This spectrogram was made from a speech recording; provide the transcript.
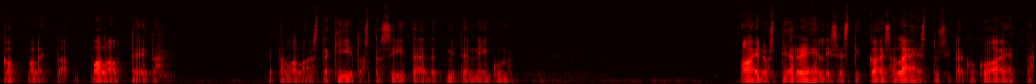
kappaletta palautteita ja tavallaan sitä kiitosta siitä, että, että miten niin kuin aidosti ja rehellisesti Kaisa lähestyi sitä koko aihetta.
